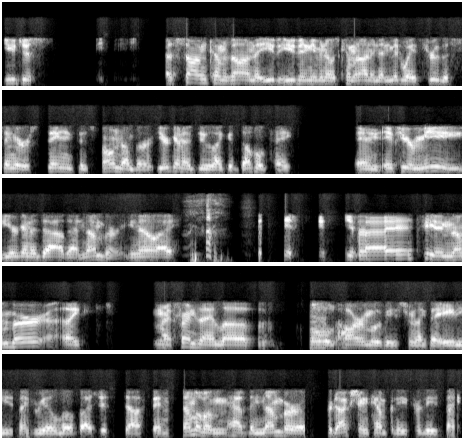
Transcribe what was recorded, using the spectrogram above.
you just a song comes on that you you didn't even know was coming on, and then midway through the singer sings his phone number, you're gonna do like a double take. And if you're me, you're gonna dial that number. You know, I if I see a number like my friends and I love old horror movies from like the 80s, like real low budget stuff, and some of them have the number of production company for these like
